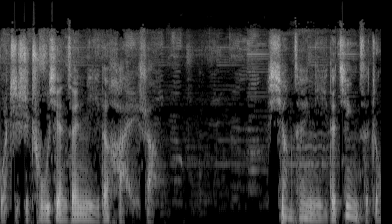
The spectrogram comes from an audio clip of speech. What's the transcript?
我只是出现在你的海上，像在你的镜子中，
